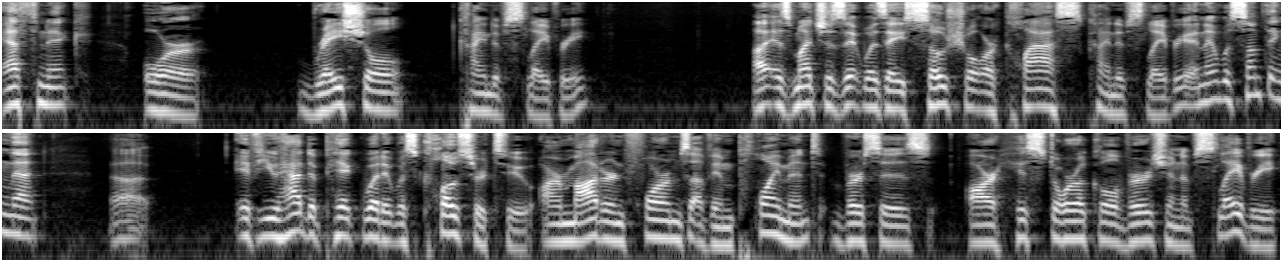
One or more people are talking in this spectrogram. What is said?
ethnic or racial kind of slavery, uh, as much as it was a social or class kind of slavery, and it was something that uh, if you had to pick what it was closer to, our modern forms of employment versus our historical version of slavery,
